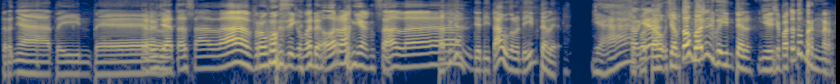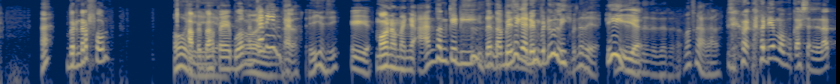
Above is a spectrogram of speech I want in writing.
Ternyata Intel. ternyata salah promosi kepada orang yang salah Tapi kan jadi tahu kalau di Intel ya. ya Siapa Taunya- tahu, siapa tahu mbaknya juga Intel. ya siapa tahu tuh burner Hah? burner phone Oh HP HP buangan Oh, kan iya. Intel Iya sih, iya mau namanya Anton kayak di database gak ada yang peduli bener ya. Iya. Bener, bener, bener. Masuk akal. Siapa tahu dia mau buka slot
